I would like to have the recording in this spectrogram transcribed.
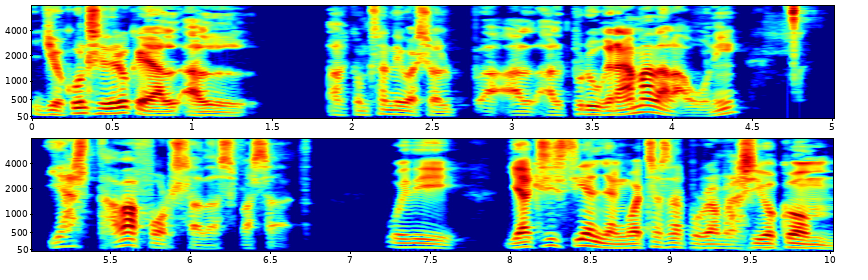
jo considero que el, el, el com se'n diu això, el, el, el programa de la uni ja estava força desfasat. Vull dir, ja existien llenguatges de programació com,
